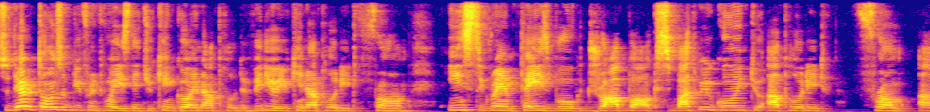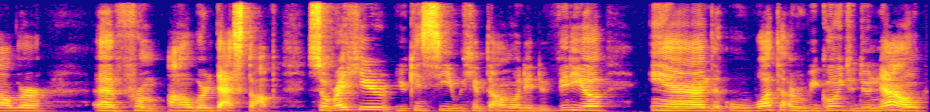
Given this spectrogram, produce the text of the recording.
So there are tons of different ways that you can go and upload the video. You can upload it from Instagram, Facebook, Dropbox, but we're going to upload it from our uh, from our desktop. So right here, you can see we have downloaded the video and what are we going to do now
